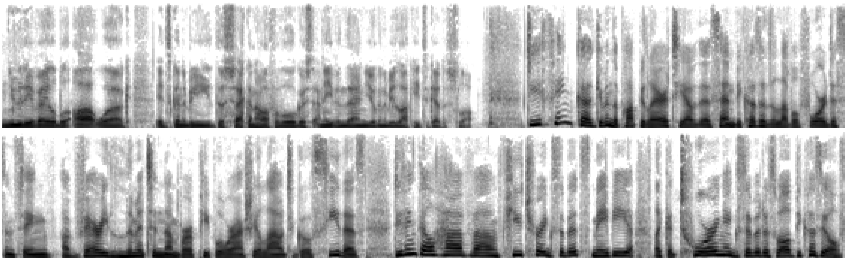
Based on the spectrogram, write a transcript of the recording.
newly available artwork, it's going to be the second half of August. And even then, you're going to be lucky to get a slot. Do you think, uh, given the popularity of this and because of the level four distancing, a very limited number of people were actually allowed to go see this? Do you think they'll have um, future exhibits, maybe like a touring exhibit as well? Because it'll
